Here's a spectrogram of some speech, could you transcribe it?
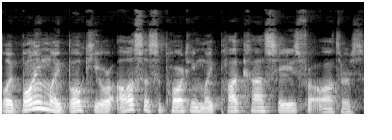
By buying my book, you are also supporting my podcast series for authors,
